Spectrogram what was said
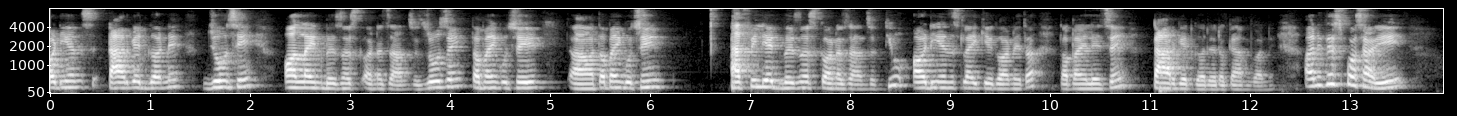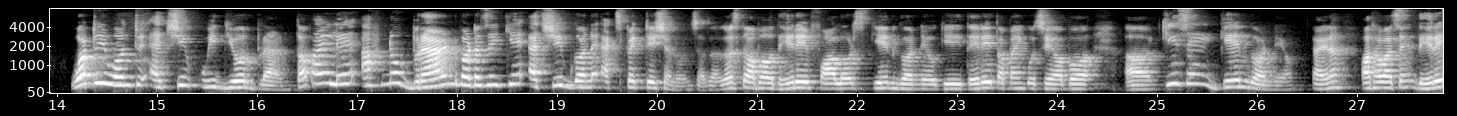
अडियन्स टार्गेट गर्ने जो चाहिँ अनलाइन बिजनेस गर्न चाहन्छ जो चाहिँ तपाईँको चाहिँ तपाईँको चाहिँ एफिलिएट बिजनेस गर्न चाहन्छ त्यो अडियन्सलाई के गर्ने त तपाईँले चाहिँ टार्गेट गरेर काम गर्ने। अनि त्यस पछाडि what do you want to achieve with your brand तपाईँले आफ्नो ब्रान्डबाट चाहिँ के एचिभ गर्ने एक्सपेक्टेसन हुन्छ जस्तो अब धेरै फलोवर्स गेन गर्ने हो कि धेरै तपाईँको चाहिँ अब के चाहिँ गेन गर्ने हो? होइन? अथवा चाहिँ धेरै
